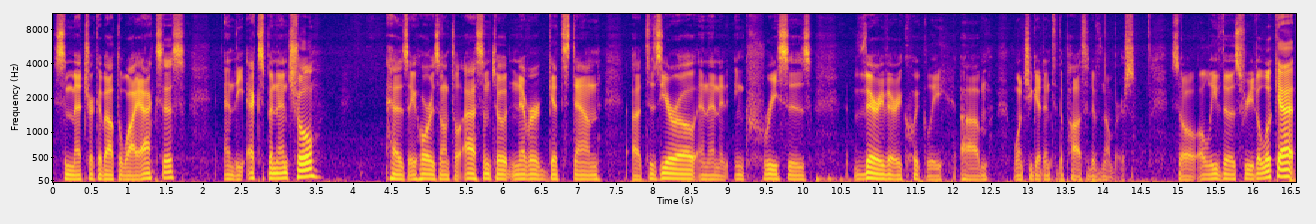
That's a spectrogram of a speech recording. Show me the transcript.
symmetric about the y-axis. And the exponential has a horizontal asymptote, never gets down uh, to 0, and then it increases very, very quickly um, once you get into the positive numbers. So I'll leave those for you to look at.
